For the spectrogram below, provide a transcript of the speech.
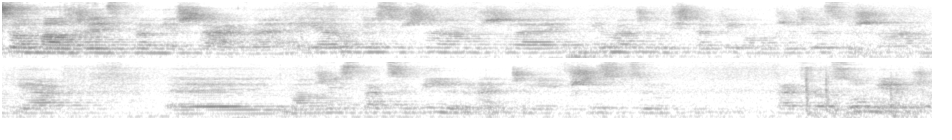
są małżeństwa mieszane. Ja również słyszałam, że nie ma czegoś takiego, może źle słyszałam, jak y, małżeństwa cywilne, czyli wszyscy, tak rozumiem, że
